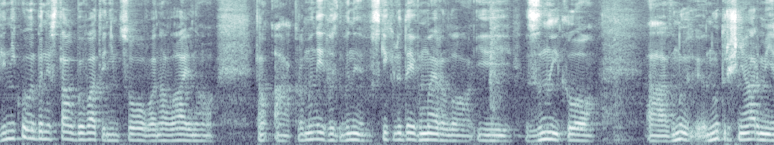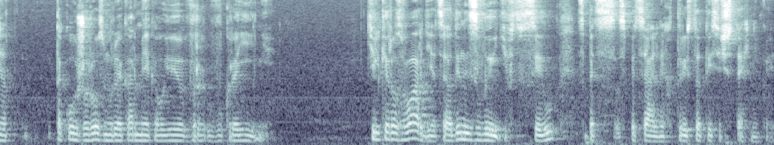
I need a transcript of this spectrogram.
Він ніколи би не став вбивати Німцова, Навального. Там, а крім них вони, скільки людей вмерло і зникло. А внутрішня армія такого ж розміру, як армія, яка воює в, Україні. Тільки Росгвардія це один із видів сил спец, спеціальних 300 тисяч з технікою.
